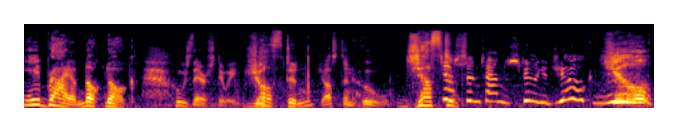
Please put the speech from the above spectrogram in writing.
Hey, Brian, knock knock. Who's there, Stewie? Justin. Justin who? Justin. Just in time to steal your joke. You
